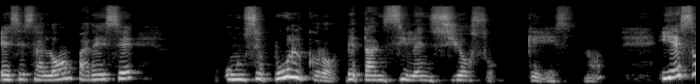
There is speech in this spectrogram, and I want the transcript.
ese salón parece un sepulcro de tan silencioso es, ¿no? Y eso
